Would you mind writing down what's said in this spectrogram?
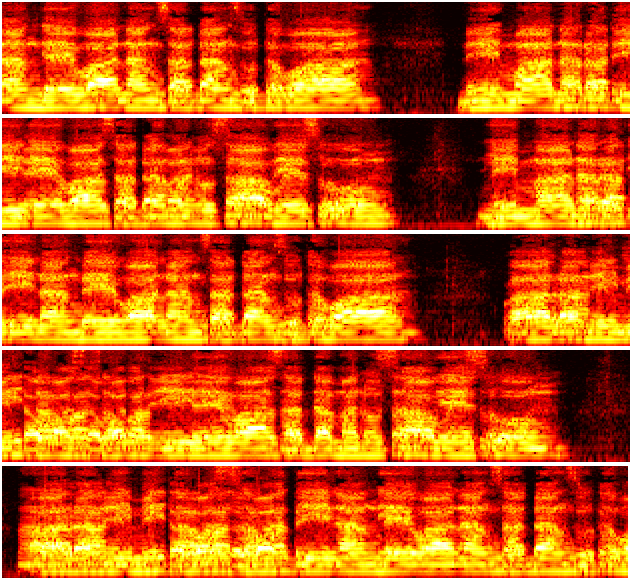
นังเดวานังสัตดังสุตวานิมานรติเดวาสัตตมนุสาเวสุงนิมานรตินังเดวานังสัตดังสุตวาปารานิมิตวสวัตติเดวาสัตตมนุสาเวสุงปารานิมิตวสวัตตินังเดวานังสัตดังสุตว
